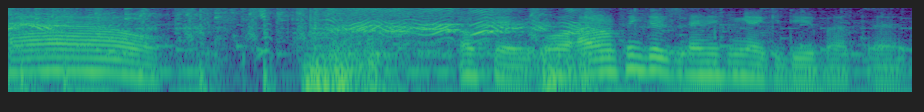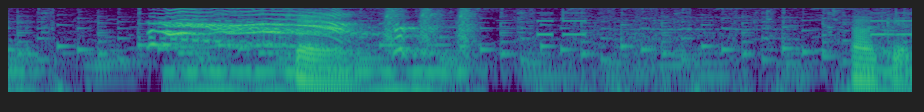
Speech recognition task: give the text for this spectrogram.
Ow! Okay, well, I don't think there's anything I could do about that. Okay. Not good.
